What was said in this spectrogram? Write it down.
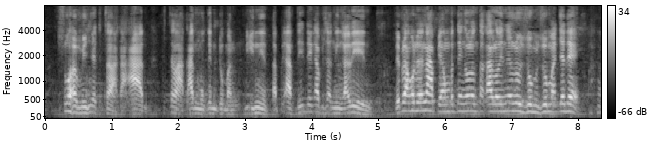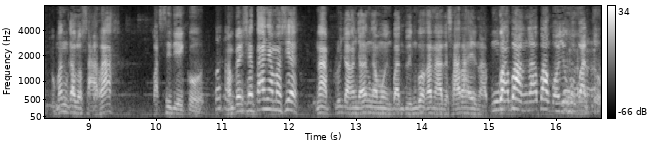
suaminya kecelakaan. Kecelakaan mungkin cuman ini, tapi artinya dia nggak bisa ninggalin. Dia bilang udah nap, yang penting kalau kalau ini lu zoom zoom aja deh. Cuman kalau Sarah pasti dia ikut. Sampai saya tanya mas ya, Nap, lu jangan-jangan nggak mau bantuin gua karena ada Sarah ya Nap. Enggak bang, enggak bang, pokoknya gua bantu.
